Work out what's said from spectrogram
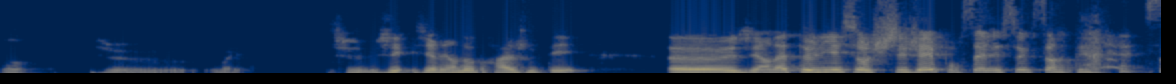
Oh, je, ouais, j'ai rien d'autre à ajouter. Euh, j'ai un atelier sur le sujet pour celles et ceux que ça intéresse.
